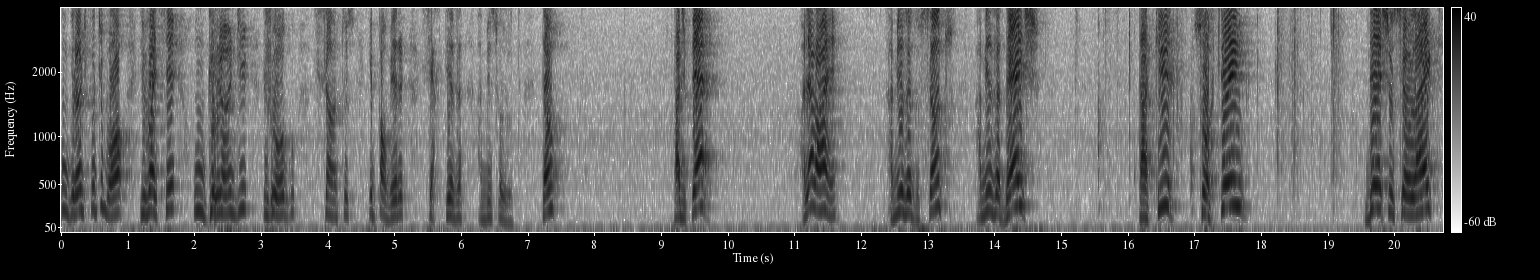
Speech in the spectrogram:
um grande futebol e vai ser um grande jogo Santos e Palmeiras, certeza absoluta. Então, tá de pé? Olha lá, hein? Camisa do Santos, camisa 10. Tá aqui, sorteio. Deixe o seu like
